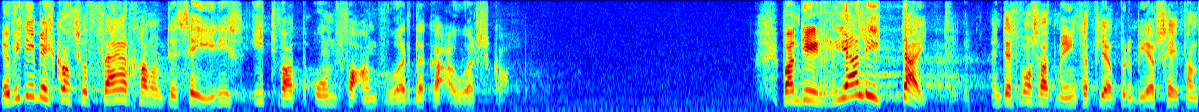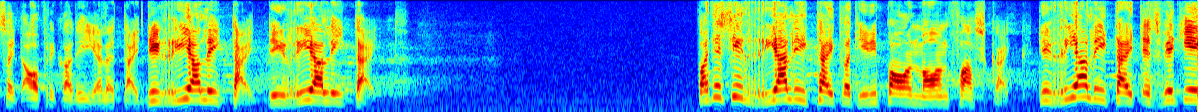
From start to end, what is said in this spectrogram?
Nou weet jy mense kan so ver gaan om te sê hierdie is iets wat onverantwoordelike ouerskap. Want die realiteit en dis mos wat mense vir jou probeer sê van Suid-Afrika die hele tyd. Die realiteit, die realiteit. Wat is die realiteit wat hierdie pa en ma aan vaskyk? Die realiteit is, weet jy,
